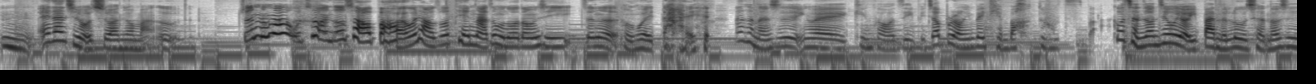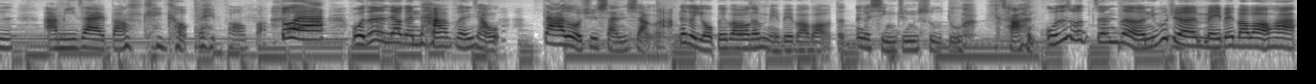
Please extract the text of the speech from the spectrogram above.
嗯，哎，但其实我吃完之后蛮饿的。真的吗？我吃完之后超饱哎、我想说，天哪，这么多东西真的很会带、欸。那可能是因为 Kingo 自己比较不容易被填饱肚子吧。过程中几乎有一半的路程都是阿咪在帮 Kingo 背包包。对啊，我真的要跟大家分享，我大家如果去山上啊，那个有背包包跟没背包包的那个行军速度 差很。我是说真的，你不觉得没背包包的话，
